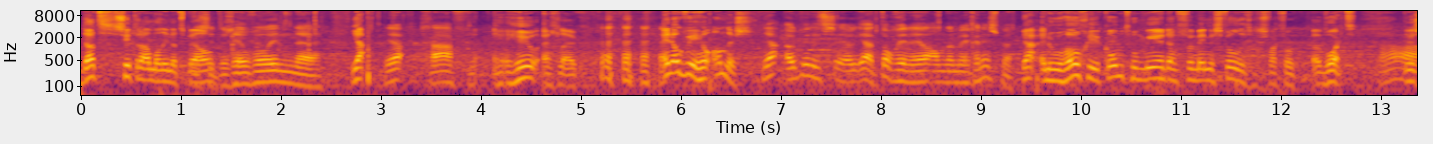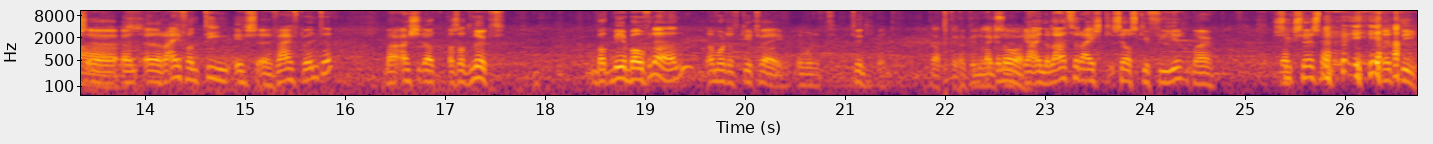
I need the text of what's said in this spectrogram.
dat zit er allemaal in dat er spel. zit dus heel veel in. eh. Ja, ja, gaaf. heel erg leuk. en ook weer heel anders. Ja, ook weer iets, eh, ja, toch weer een heel ander mechanisme. Ja, en hoe hoger je komt, hoe meer de vermenigvuldigingsfactor eh, wordt. Ah. Dus een, een rij van 10 is eh 5 punten. Maar als, je dat, als dat lukt, wat meer bovenaan, dan wordt het keer 2. Dan wordt het 20 punten. Dat hem Dus, lekker door. Ja, en de laatste rij is zelfs keer 4, maar succes met, met die.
